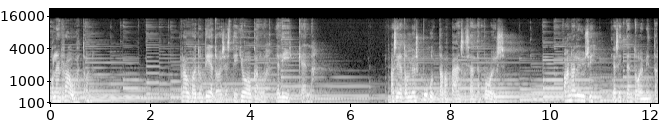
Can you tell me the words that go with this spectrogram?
olen rauhaton. Rauhoitun tietoisesti joogalla ja liikkeellä. Asiat on myös puhuttava pään sisältä pois. Analyysi ja sitten toiminta.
